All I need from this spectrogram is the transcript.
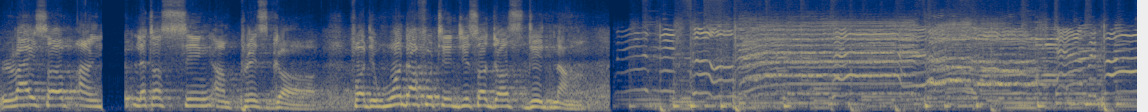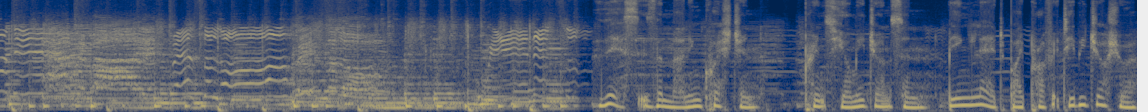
rise up and let us sing and praise God for the wonderful thing Jesus just did now? This is the man in question, Prince Yormie Johnson, being led by Prophet TB Joshua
